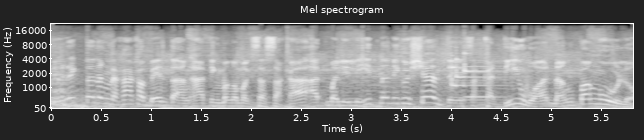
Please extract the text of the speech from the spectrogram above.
Direkta nang nakakabenta ang ating mga magsasaka at maliliit na negosyante sa kadiwa ng Pangulo.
